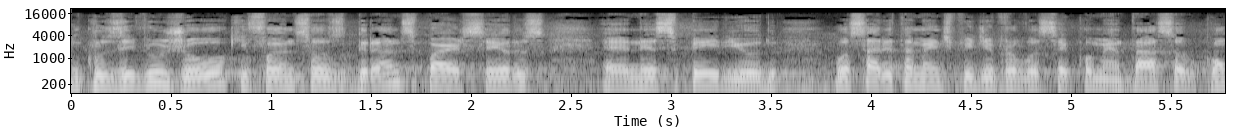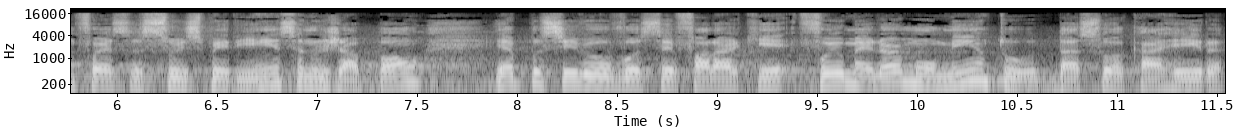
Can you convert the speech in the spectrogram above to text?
inclusive o Jô, que foi um dos seus grandes parceiros é, nesse período. Gostaria também de pedir para você comentar sobre como foi essa sua experiência no Japão. E é possível você falar que foi o melhor momento da sua carreira,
